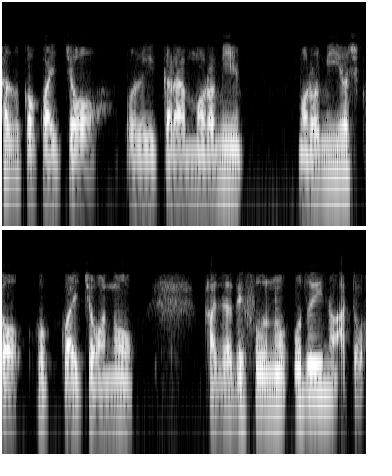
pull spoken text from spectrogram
和子会長。それから諸見諸見よし子副会長の風で風のうるいの後。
